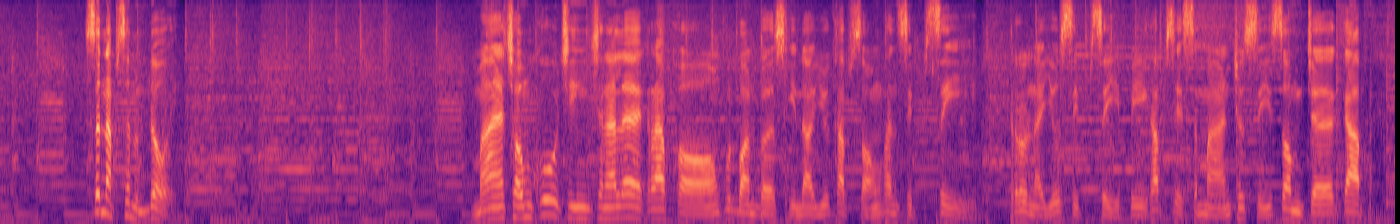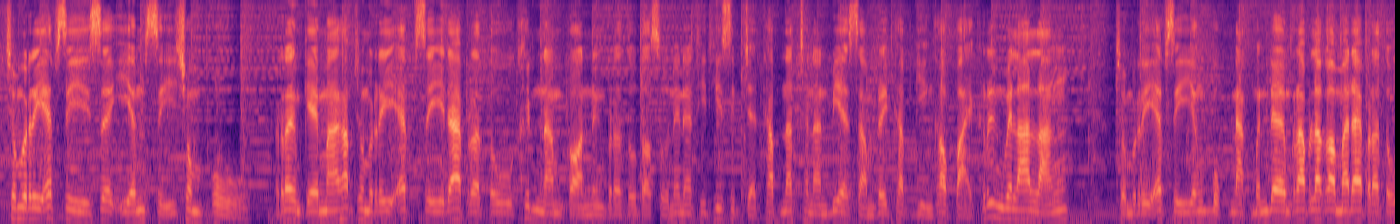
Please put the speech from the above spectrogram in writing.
2014 สนับสนุนโดย มาชมคู่ชิงชนะเลิศครับของฟุตบอลเบอร์สกินดอร์ยูทคัพ 2014 รุ่นอายุ 14 ปีครับสิทธิ์สมานชุดสีส้มเจอกับชมบุรี FC เสื้อเอียมสีชมพู เริ่มเกมมาครับชมบุรี FC ได้ประตูขึ้นนำก่อน 1 ประตูต่อศูนย์ในนาทีที่ 17 ครับ นัชนันเบี้ยสำริดครับยิงเข้าไปครึ่งเวลาหลัง ชมบุรี FC ยังบุกหนักเหมือนเดิมครับ แล้วก็มาได้ประตู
